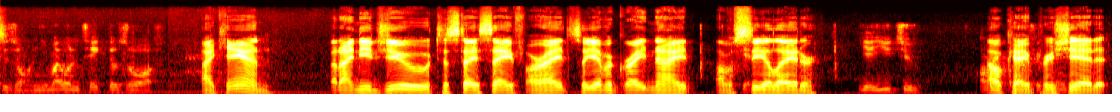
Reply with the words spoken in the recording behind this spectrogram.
glasses on. You might want to take those off. I can, but I need you to stay safe. All right. So you have a great night. I will see you later. Yeah, you too. Right, Okay, perfect. Appreciate it.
